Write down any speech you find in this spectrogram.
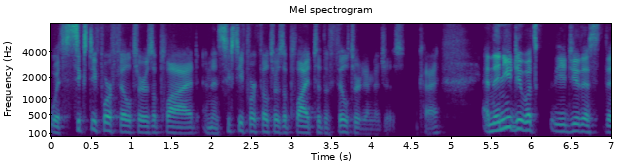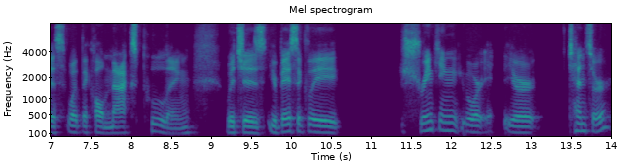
with 64 filters applied and then 64 filters applied to the filtered images okay and then you do what's you do this this what they call max pooling which is you're basically shrinking your your tensor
